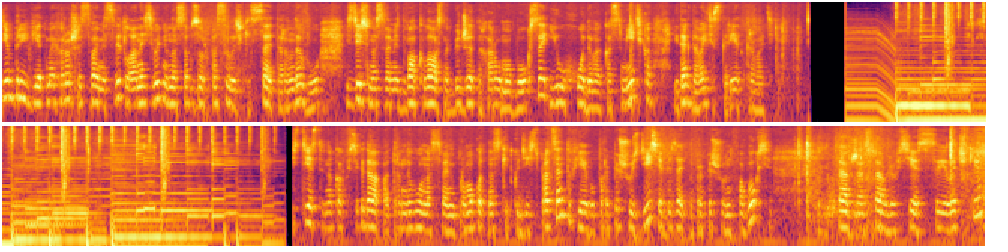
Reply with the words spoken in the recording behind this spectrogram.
Всем привет, мои хорошие, с вами Светлана. Сегодня у нас обзор посылочки с сайта Рандеву. Здесь у нас с вами два классных бюджетных арома бокса и уходовая косметика. Итак, давайте скорее открывать. Естественно, как всегда, от Рандеву у нас с вами промокод на скидку 10%. Я его пропишу здесь, обязательно пропишу в инфобоксе. Также оставлю все ссылочки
